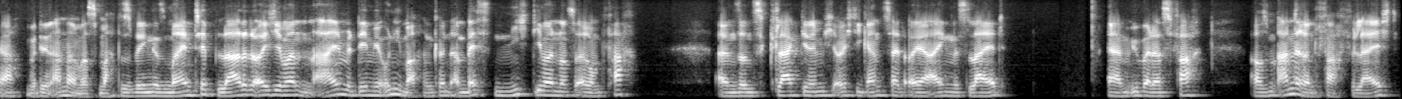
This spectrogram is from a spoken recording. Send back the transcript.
ja, mit den anderen was macht. Deswegen ist mein Tipp, ladet euch jemanden ein, mit dem ihr Uni machen könnt. Am besten nicht jemanden aus eurem Fach. Ähm, sonst klagt ihr nämlich euch die ganze Zeit euer eigenes Leid ähm, über das Fach, aus einem anderen Fach vielleicht.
